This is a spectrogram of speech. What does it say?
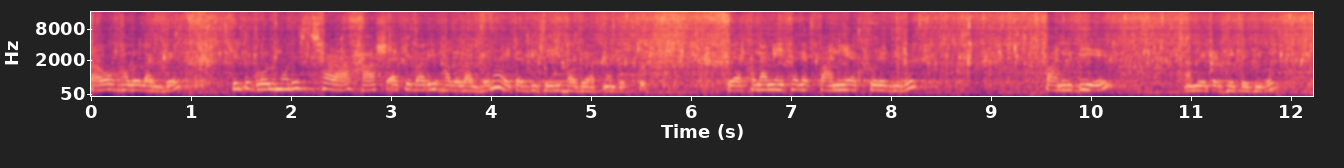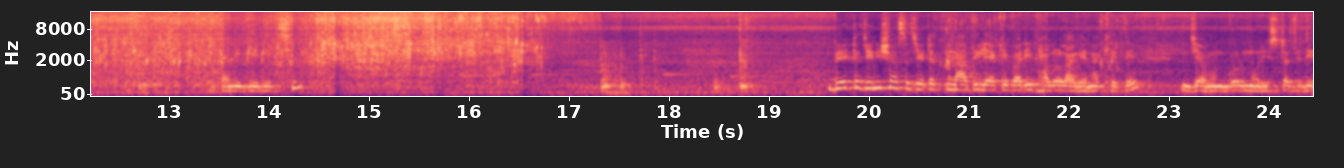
তাও ভালো লাগবে। কিন্তু গোলমরিচ ছাড়া হাঁস একেবারেই ভালো লাগবে না, এটা দিতেই হবে আপনাদেরকে। তো এখন আমি এখানে পানি অ্যাড করে দিব। পানি দিয়ে আমি এটা ঢেকে দিব। পানি দিয়ে দিচ্ছি। দু একটা জিনিস আছে যেটা না দিলে একেবারেই ভালো লাগে না খেতে। যেমন গোলমরিচটা যদি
